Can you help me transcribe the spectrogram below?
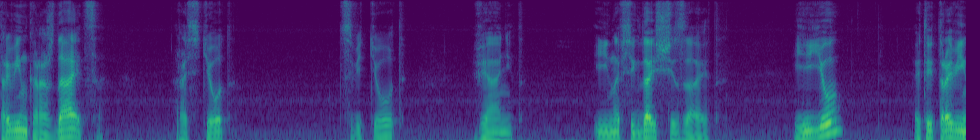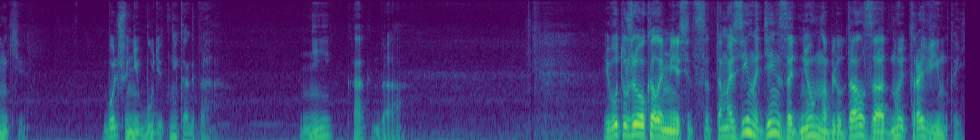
Травинка рождается, растет, цветет, вянет и навсегда исчезает. Ее, этой травинки, больше не будет никогда. Никогда. И вот уже около месяца Тамазина день за днем наблюдал за одной травинкой,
